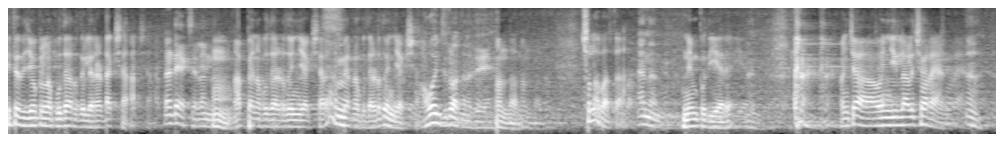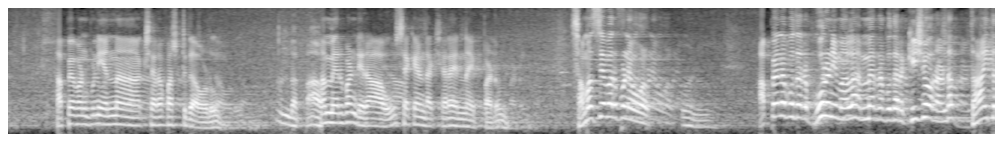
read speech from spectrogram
ಇತ್ತದ ಜೋಕಲ್ನ ಪುದಾರದಲ್ಲಿ ಎರಡು ಅಕ್ಷರ. ರಡ್ಡೆ ಅಕ್ಷರ ಹ್ಞೂ ಹ್ಮ್ ಅಪ್ಪನ ಬುದಾರಡ್ದು ಒಂಜಿ ಅಕ್ಷರ ಅಮ್ಮೆರ್ನ ಬುದಾರಡ್ದು ಒಂಜಿ ಅಕ್ಷರ. ಅವಂಚರು ಆತನದೆ? ಅಂದ ಸುಲಭತ ಆತ ನೆಂಪುದಿಯರೆ. ಅಂಚ ಒಂಜಿ ಇಲ್ಲಾಳ ಚೊರ ಅಪ್ಪೆ ಬಂಡ್ಪುಣಿ ಎನ್ನ ಅಕ್ಷರ ಫಸ್ಟ್ ಗಾವಡು. ಅಮ್ಮೇರು ಬಂಡಿ ರಾವು ಸೆಕೆಂಡ್ ಅಕ್ಷರ ಎನ್ನ ಇಪ್ಪಾಡು. ಸಮಸ್ಯೆ ಬರ್ಪುಣೆ ಅಪ್ಪೆನ ಪುದಾರ ಪೂರ್ಣಿಮಾಲ ಅಮ್ಮೆರ್ನ ಪುದಾರ ಬುಧರ ಕಿಶೋರ ಅಂಡ ದಾಯ್ತ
